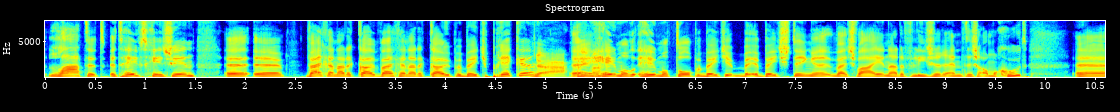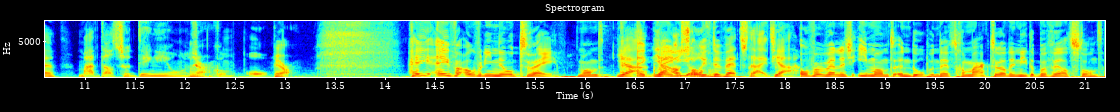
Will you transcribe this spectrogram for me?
laat het. Het heeft geen zin. Eh, eh, wij gaan naar de Kuip, wij gaan naar de Kuip een beetje prikken. Ja, Eh, helemaal, helemaal top. Een beetje, be- een beetje stingen. Wij zwaaien naar de verliezer en het is allemaal goed. Eh, maar dat soort dingen, jongens. Ja. Kom op. Ja. Hey, even over die 0-2. Want Ja, ik ja weet sorry, of, de wedstrijd. Ja. of er wel eens iemand een doelpunt heeft gemaakt terwijl hij niet op een veld stond.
